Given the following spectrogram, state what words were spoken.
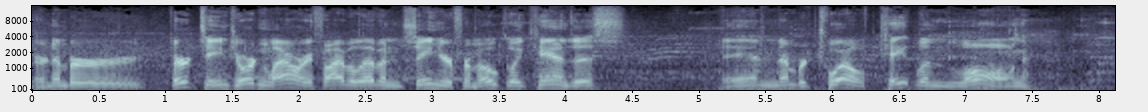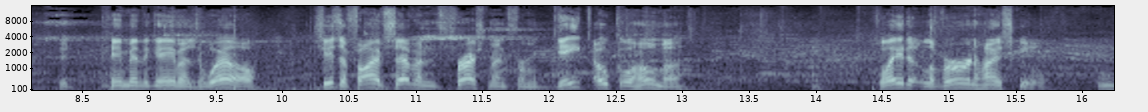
or number 13, Jordan Lowry, 5'11 senior from Oakley, Kansas. And number 12, Caitlin Long, that came in the game as well. She's a 5'7 freshman from Gate, Oklahoma. Played at Laverne High School. Hmm.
